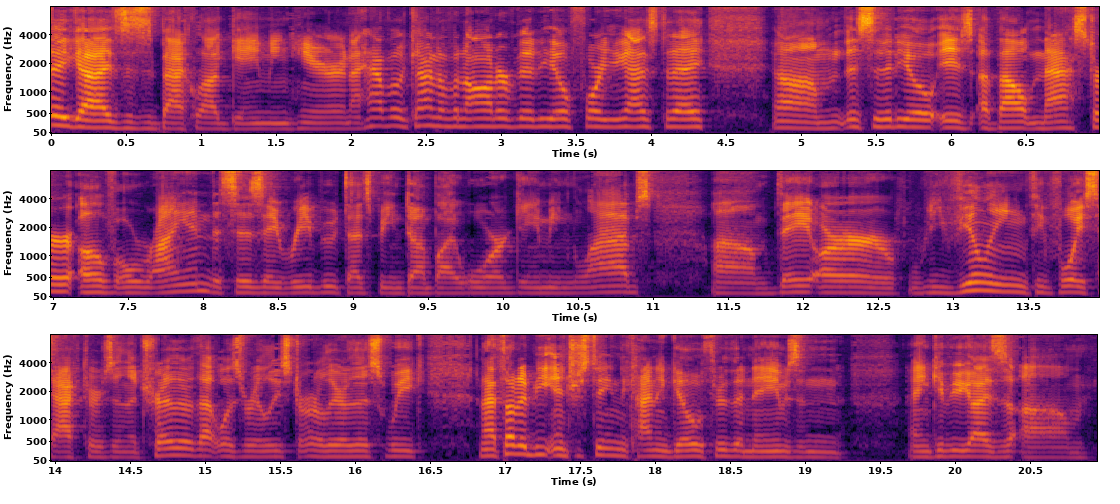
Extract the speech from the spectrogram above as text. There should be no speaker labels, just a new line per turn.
Hey guys, this is Backlog Gaming here, and I have a kind of an odder video for you guys today. Um, this video is about Master of Orion. This is a reboot that's being done by Wargaming Labs. Um, they are revealing the voice actors in the trailer that was released earlier this week, and I thought it'd be interesting to kind of go through the names and and give you guys um,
